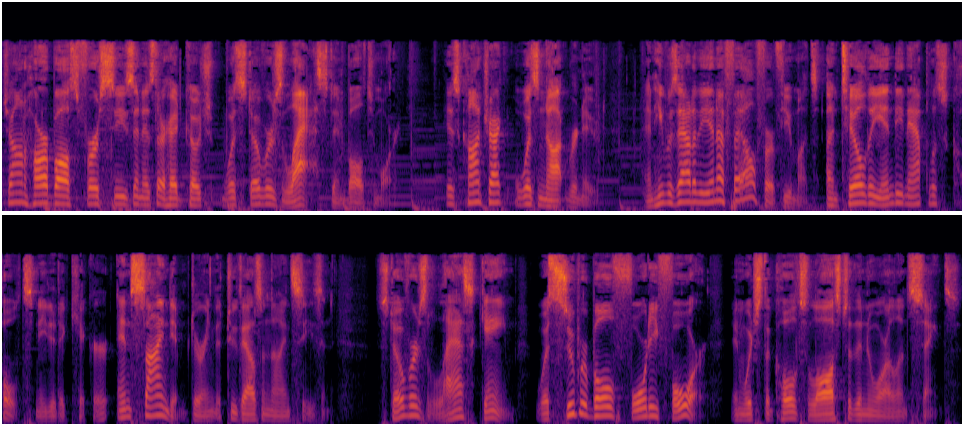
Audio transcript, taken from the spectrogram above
John Harbaugh's first season as their head coach was Stover's last in Baltimore. His contract was not renewed, and he was out of the NFL for a few months until the Indianapolis Colts needed a kicker and signed him during the 2009 season. Stover's last game was Super Bowl 44, in which the Colts lost to the New Orleans Saints.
